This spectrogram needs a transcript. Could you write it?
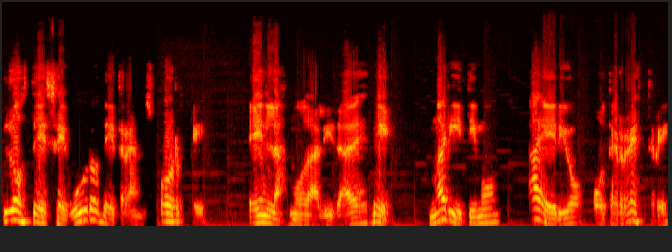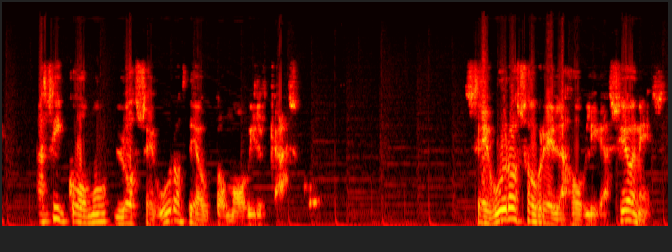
los de seguro de transporte en las modalidades de marítimo, aéreo o terrestre, así como los seguros de automóvil casco. Seguro sobre las obligaciones.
